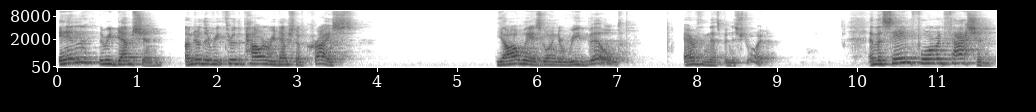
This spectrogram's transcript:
in the redemption, under the through the power and redemption of Christ, Yahweh is going to rebuild everything that's been destroyed. In the same form and fashion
